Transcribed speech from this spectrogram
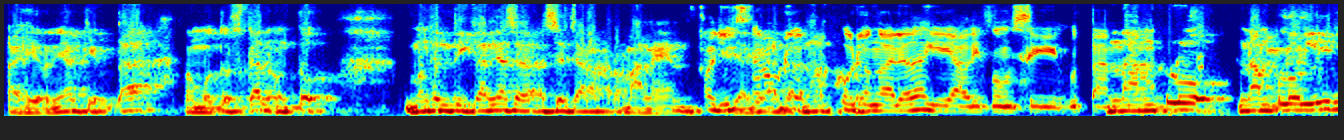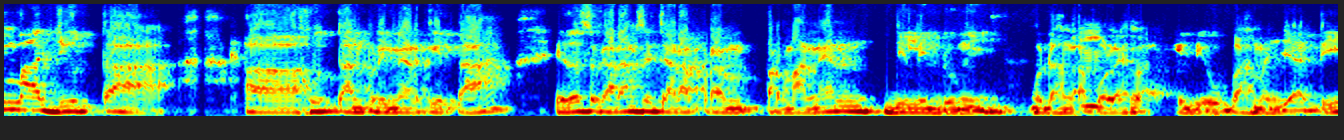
akhirnya kita memutuskan untuk menghentikannya secara permanen. Oh jadi, jadi sekarang udah udah nggak ada lagi alih fungsi hutan? 60 65 juta uh, hutan primer kita itu sekarang secara permanen dilindungi. Udah nggak hmm. boleh lagi diubah menjadi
